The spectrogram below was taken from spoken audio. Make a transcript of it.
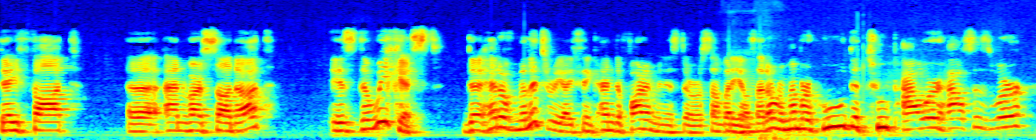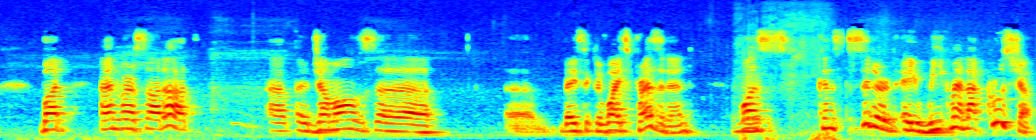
They thought uh, Anwar Sadat is the weakest, the head of military, I think, and the foreign minister or somebody else. I don't remember who the two powerhouses were, but Anwar Sadat, uh, uh, Jamal's uh, uh, basically vice president, was considered a weak man, like Khrushchev.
